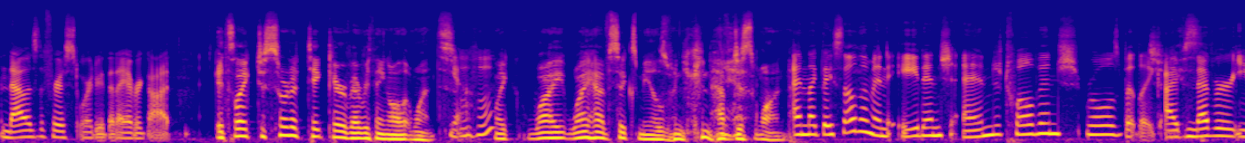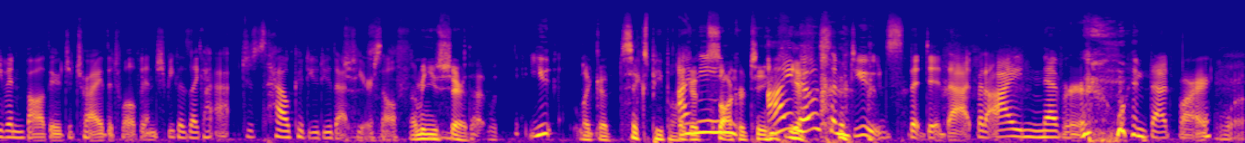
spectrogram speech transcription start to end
and that was the first order that I ever got. It's like just sort of take care of everything all at once. Yeah. Mm-hmm. Like, why why have six meals when you can have just one? And like they sell them in eight inch and twelve inch rolls, but like I've never even bothered to try the twelve inch because like just how could you do that to yourself? I mean, you share that with You, like a Six people. Like I a mean, soccer team. I Yeah. know some dudes that did that, but I never went that far. wow.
